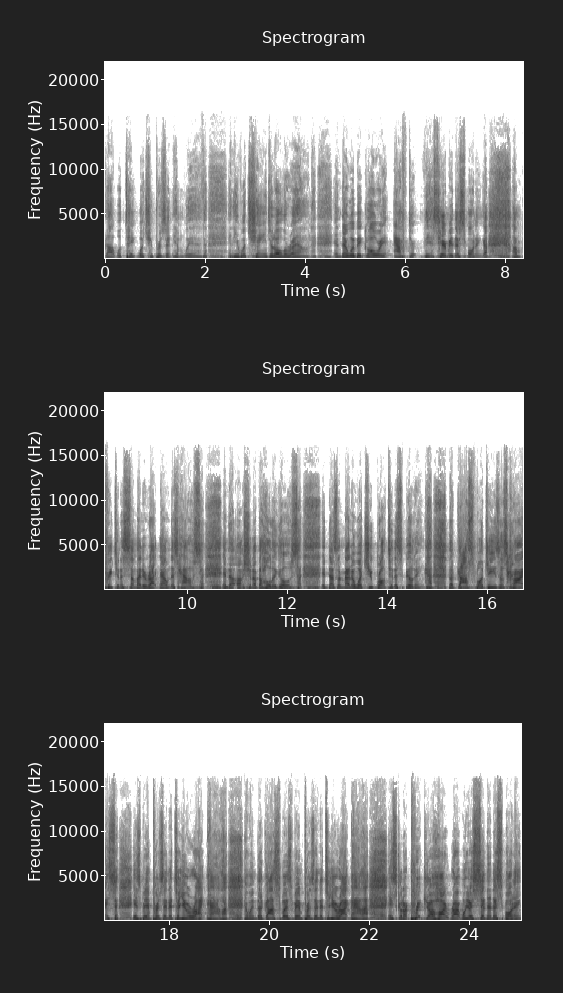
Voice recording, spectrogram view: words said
God will take what you present him with and he will change it all around. And there will be glory after this. Hear me this morning. I'm preaching to somebody right now in this house in the unction of the Holy Ghost. It doesn't matter what you brought to this building, the gospel of Jesus Christ is being presented to you right now. And when the gospel is being presented to you right now, it's going to prick your heart right where you're sitting this morning.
